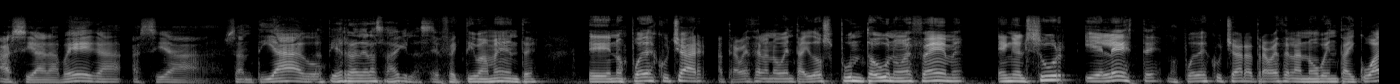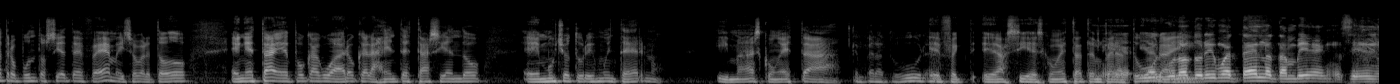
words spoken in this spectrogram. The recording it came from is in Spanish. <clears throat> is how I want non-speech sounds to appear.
hacia La Vega, hacia Santiago. La tierra de las águilas. Efectivamente. Eh, nos puede escuchar a través de la 92.1 FM en el sur y el este. Nos puede escuchar a través de la 94.7 FM y sobre todo en esta época, Guaro, que la gente está haciendo eh, mucho turismo interno y más con esta temperatura. Eh, así es, con esta temperatura. Y, y algunos y, turismo externo también, sí,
